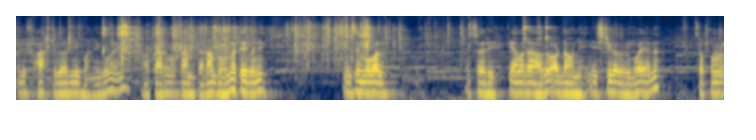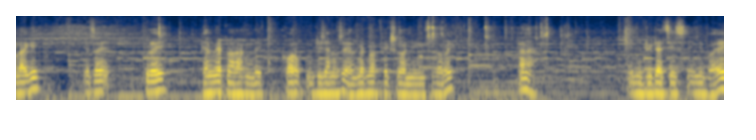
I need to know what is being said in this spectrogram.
अलिक फास्ट गर्ने भनेको होइन? हतारमा काम त राम्रो होला त्यही पनि। यो चाहिँ मोबाइल सरी क्यामेराहरू अड्डाउने स्टिकरहरू भयो होइन? चप्पाउनको लागि। यो चाहिँ पुरै हेलमेटमा राख्ने कर डिजाइनको चाहिँ हेलमेटमा फिक्स गर्ने हुन्छ सबै होइन? यिनी दुइटा चिज यिनी भए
